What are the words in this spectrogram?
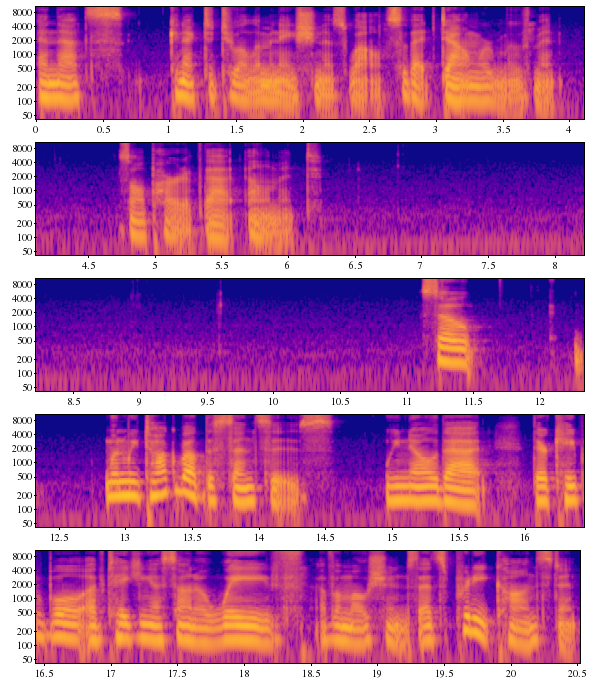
and that's connected to elimination as well. So that downward movement is all part of that element. So, when we talk about the senses, we know that they're capable of taking us on a wave of emotions that's pretty constant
